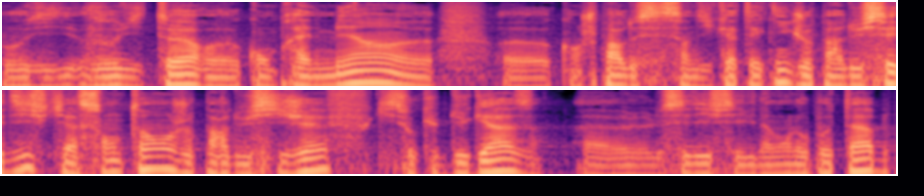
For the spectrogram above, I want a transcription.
vos auditeurs euh, comprennent bien, euh, euh, quand je parle de ces syndicats techniques, je parle du CEDIF qui a 100 ans, je parle du CIGEF qui s'occupe du gaz, euh, le CEDIF c'est évidemment l'eau potable,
